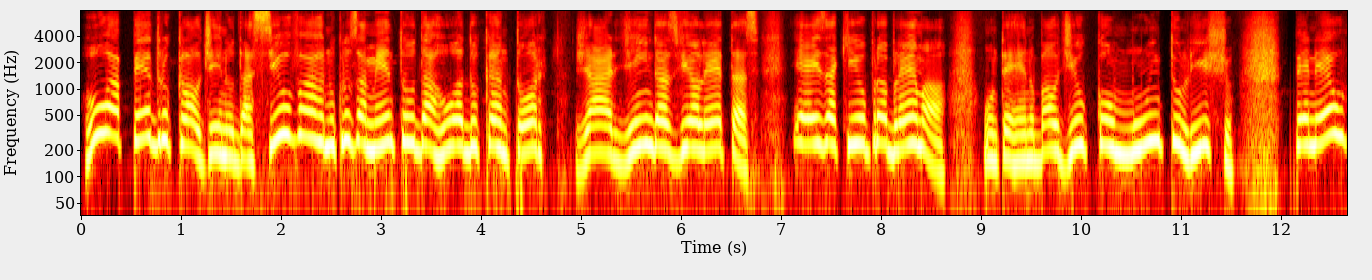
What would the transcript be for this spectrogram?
Rua Pedro Claudino da Silva, no cruzamento da Rua do Cantor, Jardim das Violetas. E eis aqui o problema: ó. um terreno baldio com muito lixo. Pneu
